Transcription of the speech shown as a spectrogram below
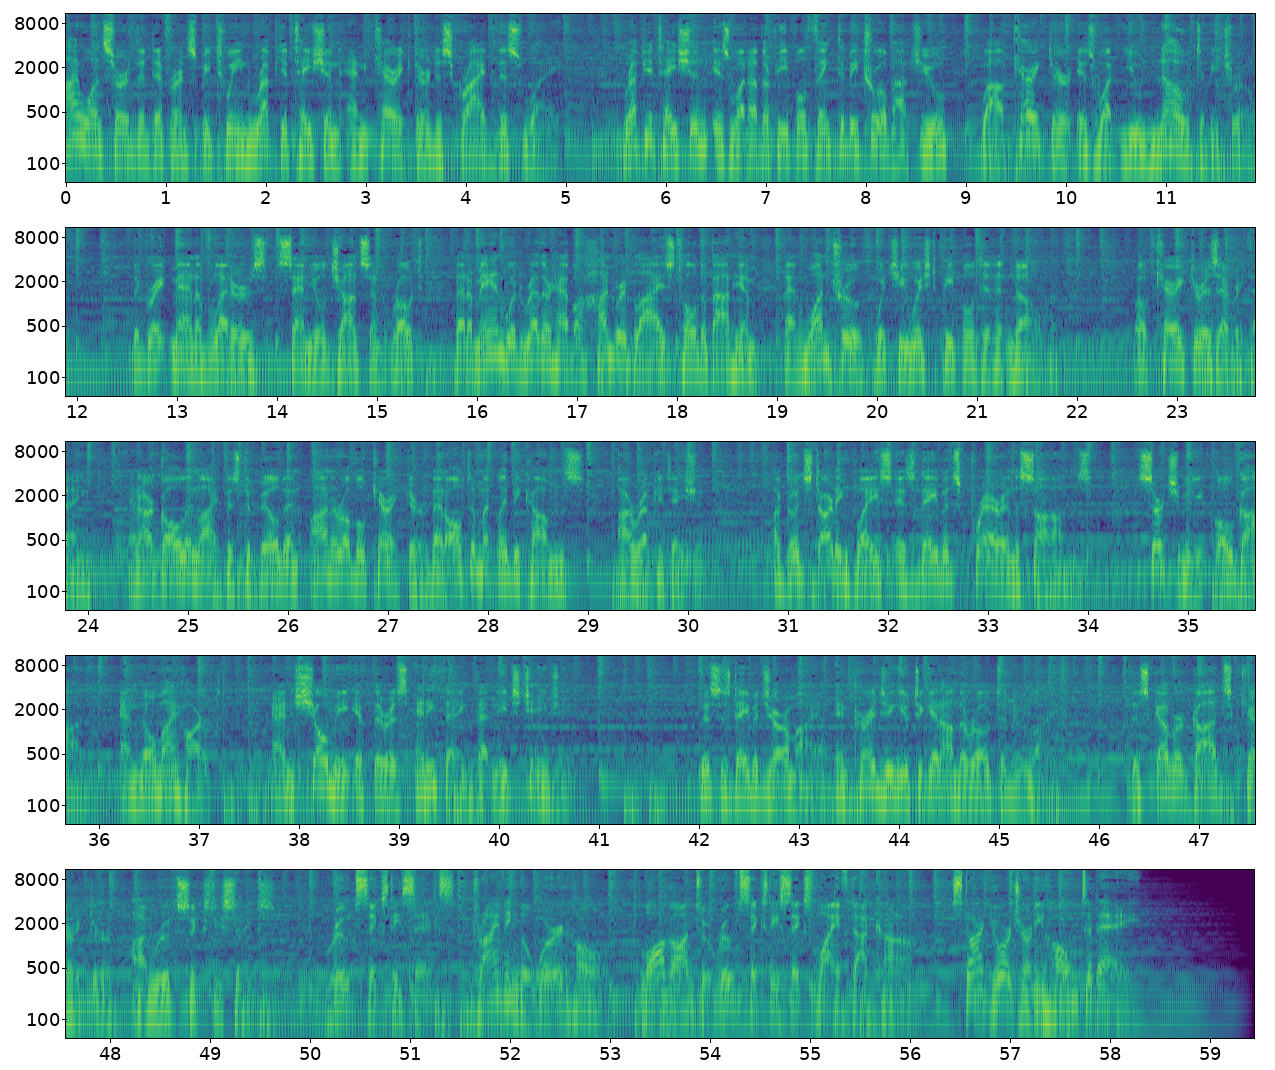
I once heard the difference between reputation and character described this way Reputation is what other people think to be true about you, while character is what you know to be true. The great man of letters, Samuel Johnson, wrote that a man would rather have a hundred lies told about him than one truth which he wished people didn't know. Well, character is everything, and our goal in life is to build an honorable character that ultimately becomes our reputation. A good starting place is David's prayer in the Psalms Search me, O God, and know my heart, and show me if there is anything that needs changing. This is David Jeremiah, encouraging you to get on the road to new life. Discover God's character on Route 66. Route 66, driving the word home. Log on to Route66Life.com. Start your journey home today.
